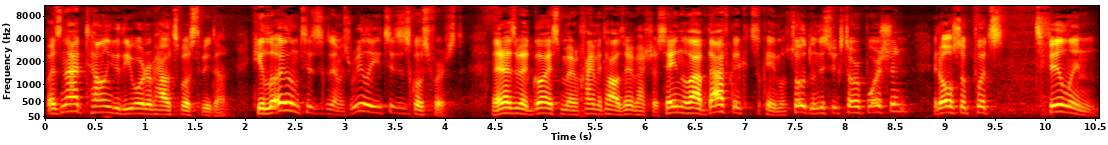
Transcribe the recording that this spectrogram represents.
but it's not telling you the order of how it's supposed to be done. Really, tzitzis goes first. So in this week's Torah portion, it also puts tefillin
